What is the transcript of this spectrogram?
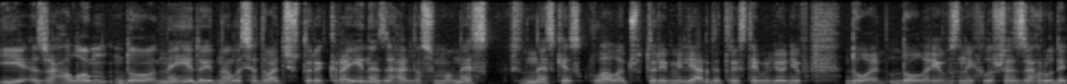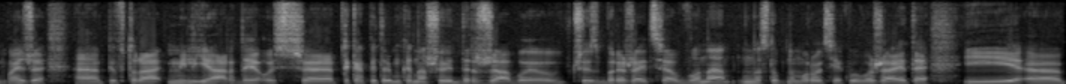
і загалом до неї доєдналися 24 країни. Загальна сума внес- внесків склала 4 мільярди 300 мільйонів до- доларів. З них лише за грудень майже е, півтора мільярди. Ось така підтримка нашої держави. Чи збережеться вона в наступному році, як ви вважаєте, і е,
